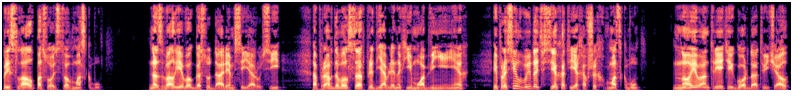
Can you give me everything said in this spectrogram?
прислал посольство в Москву назвал его государем всея Руси, оправдывался в предъявленных ему обвинениях и просил выдать всех отъехавших в Москву. Но Иван III гордо отвечал,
